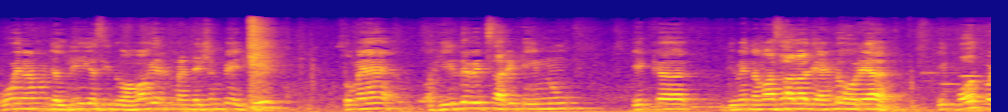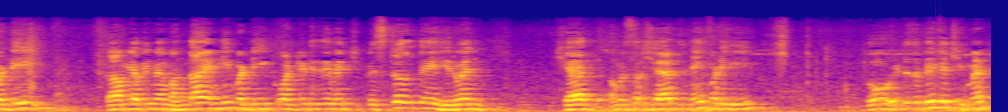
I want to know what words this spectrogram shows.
ਉਹ ਇਹਨਾਂ ਨੂੰ ਜਲਦੀ ਅਸੀਂ ਦਵਾਵਾਂਗੇ ਰეკਮੈਂਡੇਸ਼ਨ ਭੇਜ ਕੇ। ਸੋ ਮੈਂ ਅਖੀਰ ਦੇ ਵਿੱਚ ਸਾਰੀ ਟੀਮ ਨੂੰ ਇੱਕ ਜਿਵੇਂ ਨਵਾਂ ਸਾਲ ਅੱਜ ਐਂਡ ਹੋ ਰਿਹਾ ਹੈ, ਇੱਕ ਬਹੁਤ ਵੱਡੀ ਕਾਮਯਾਬੀ ਮੈਂ ਮੰਨਦਾ ਇੰਨੀ ਵੱਡੀ ਕੁਆਂਟੀਟੀ ਦੇ ਵਿੱਚ ਪਿਸਟਲ ਤੇ ਹੀਰੋਇਨ ਸ਼ਾਇਦ ਅੰਮ੍ਰਿਤਸਰ ਸ਼ਹਿਰ 'ਚ ਨਹੀਂ ਫੜੀ ਗਈ so it is a big achievement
